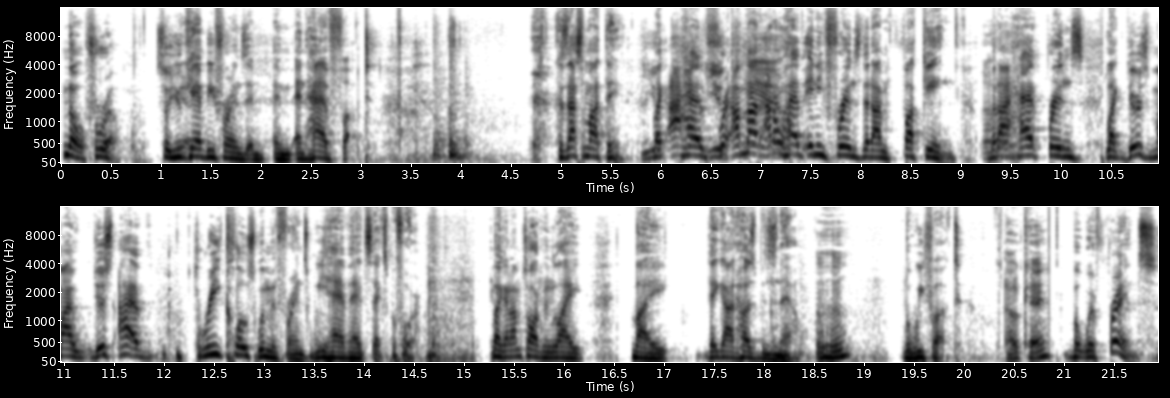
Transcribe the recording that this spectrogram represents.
No, for real. So you Yeah. can't be friends and, and, and have fucked. Cause that's my thing. You like I have, fri- I'm not. I don't have any friends that I'm fucking, but Uh-huh. I have friends. Like there's my there's I have three close women friends. We have had sex before. Like, and I'm talking like like they got husbands now, mm-hmm. but we fucked. Okay. But we're friends.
